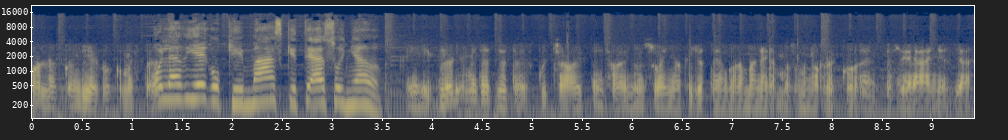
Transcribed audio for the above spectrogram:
Hola, con Diego, ¿cómo estás? Hola, Diego, ¿qué más? ¿Qué te has soñado? Eh, Gloria, mira, yo te he escuchado y pensado en un sueño que yo tengo de manera más o menos recurrente hace años ya,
